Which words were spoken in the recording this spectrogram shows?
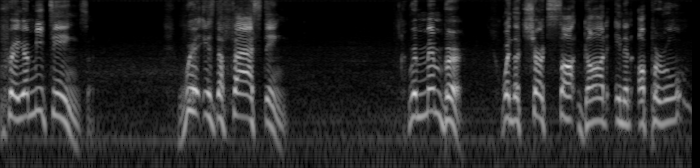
prayer meetings? Where is the fasting? Remember when the church sought God in an upper room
